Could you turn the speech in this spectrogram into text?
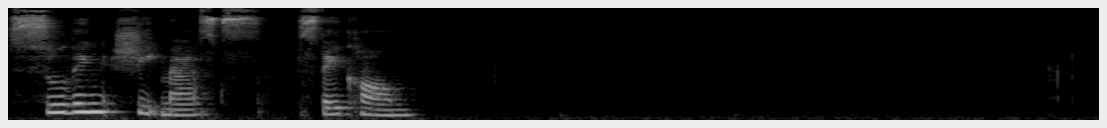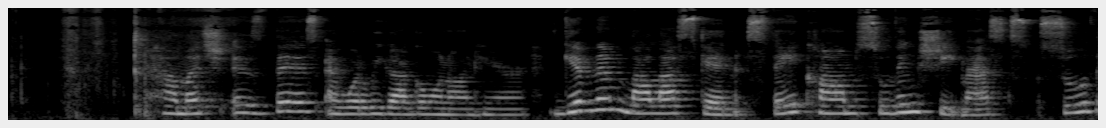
Soothing sheet masks. Stay calm. How much is this and what do we got going on here? Give them Lala Skin Stay Calm Soothing Sheet Masks. Soothe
